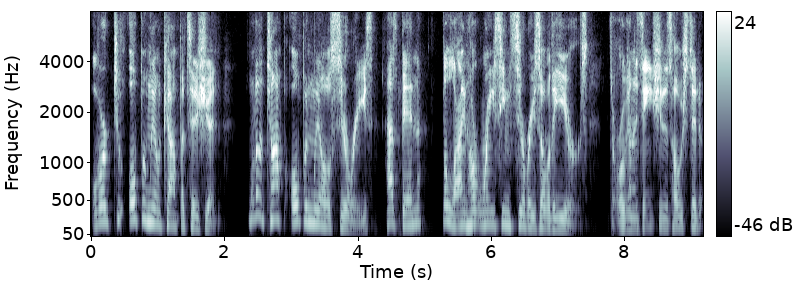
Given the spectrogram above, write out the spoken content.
over to open wheel competition. One of the top open wheel series has been the Lionheart Racing Series over the years. The organization has hosted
